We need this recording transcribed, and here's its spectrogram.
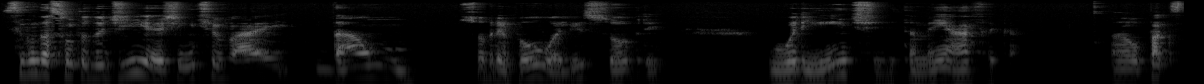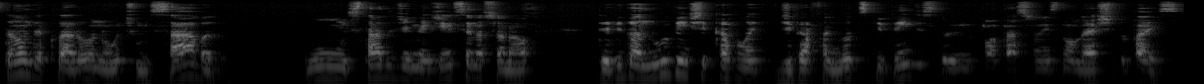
Segundo assunto do dia, a gente vai dar um sobrevoo ali sobre o Oriente e também a África. Ah, o Paquistão declarou no último sábado um estado de emergência nacional devido a nuvens de gafanhotos que vêm destruindo plantações no leste do país.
